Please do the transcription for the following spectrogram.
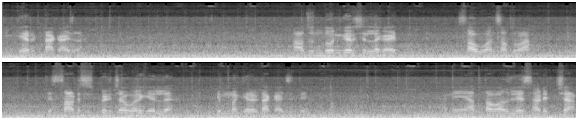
की गेअर टाकायचा. अजून दोन गेअर शिल्लक आहेत. सहावा आणि सातवा. ते साठ स्पीडच्या वर गेलं की मग गेअर टाकायचं ते. आणि आत्ता वाजले साडेचार.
